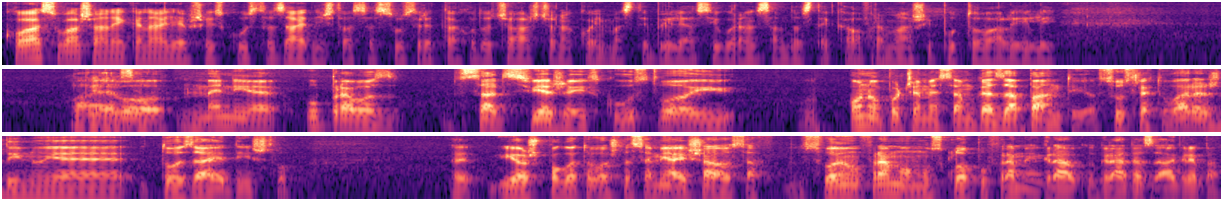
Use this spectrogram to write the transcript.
Koja su vaša neka najljepša iskustva zajedništva sa susreta hodočašća na kojima ste bili, a siguran sam da ste kao framaši putovali ili Pa evo, meni je upravo sad svježe iskustvo i ono po čeme sam ga zapamtio, susret u Varaždinu je to zajedništvo. E, još pogotovo što sam ja išao sa svojom framom u sklopu frame gra- grada Zagreba.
